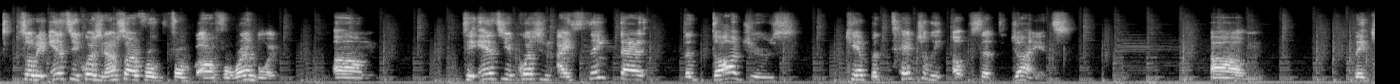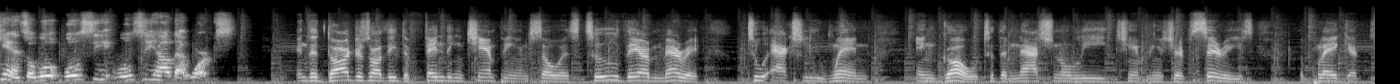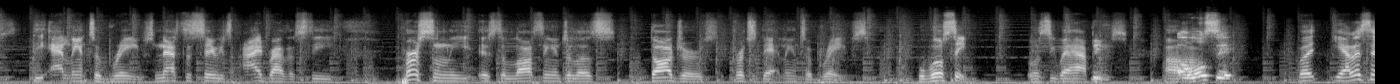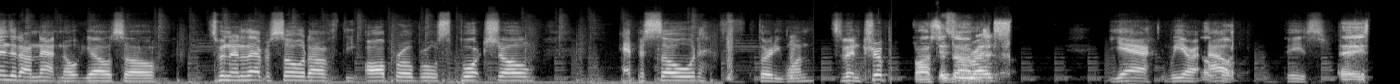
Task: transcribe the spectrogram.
so to answer your question, I'm sorry for for uh, for rambling. Um, to answer your question, I think that the Dodgers can potentially upset the Giants. Um, they can. So we'll we'll see we'll see how that works. And the Dodgers are the defending champions, so it's to their merit to actually win and go to the National League Championship Series to play against the Atlanta Braves. And that's the series I'd rather see personally is the Los Angeles Dodgers versus the Atlanta Braves. But we'll see. We'll see what happens. oh, Uh, we'll see. but yeah, let's end it on that note, yo. So it's been another episode of the All Pro Bro Sports Show, episode 31. It's been triple. Monster It's been red. Yeah, we are Okay. out. Peace. Hey,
